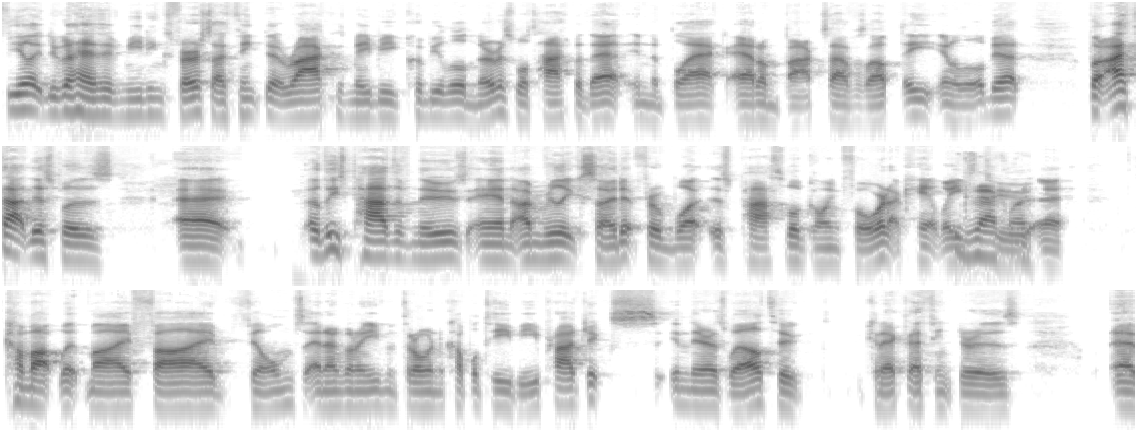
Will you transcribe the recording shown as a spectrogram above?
feel like they're going to have meetings first. I think that Rock maybe could be a little nervous. We'll talk about that in the Black Adam box office update in a little bit. But I thought this was uh, at least positive news, and I'm really excited for what is possible going forward. I can't wait Exactly. to uh, come up with my five films, and I'm going to even throw in a couple TV projects in there as well to connect. I think there is uh,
